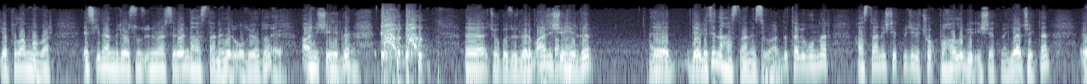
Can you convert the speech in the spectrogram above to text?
yapılanma var. Eskiden biliyorsunuz üniversitelerinde hastaneleri oluyordu. Evet. Aynı şehirde Ee, çok özür dilerim. Aynı şehirde e, devletin de hastanesi vardı. Tabii bunlar hastane işletmeciliği çok pahalı bir işletme gerçekten e,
